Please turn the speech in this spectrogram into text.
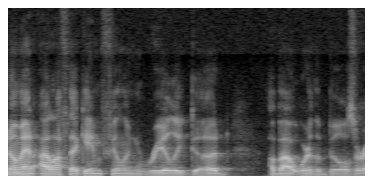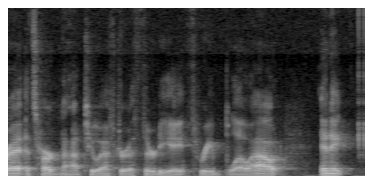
no man, I left that game feeling really good about where the Bills are at. It's hard not to after a 38-3 blowout, and it.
